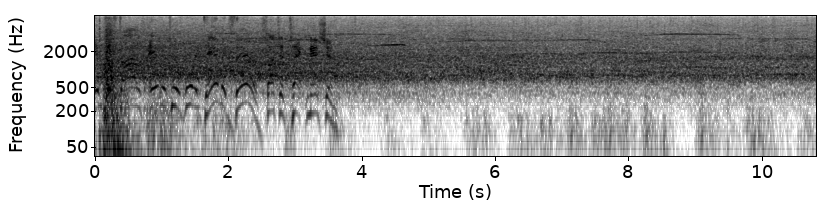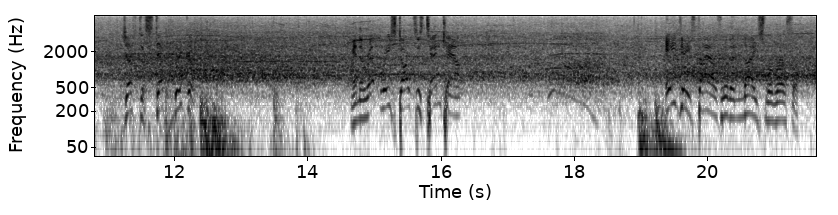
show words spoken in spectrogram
AJ Styles able to avoid damage there. Such a technician. Just a step quicker. And the referee starts his 10 count. AJ Styles with a nice reversal.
